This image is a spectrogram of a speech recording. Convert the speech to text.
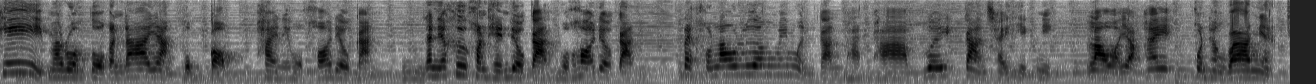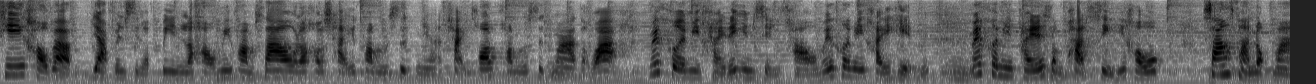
ที่มารวมตัวกันได้อย่างกลมกล่อมภายในหัวข้อเดียวกัน อืมอันนี้คือคอนเทนต์เดียวกัน หัวข้อเดียวกัน แต่เขาเล่าเรื่องไม่เหมือนกันผ่านภาพด้วยการใช้เทคนิค เราอะอยากให้คนทางบ้านเนี่ยที่เขาแบบอยากเป็นศิลปินแล้วเขามีความเศร้า แล้วเขาใช้ความรู้สึกเนี้ยถ่ายทอดความรู้สึกมา แต่ว่าไม่เคยมีใครได้ยินเสียงเขา ไม่เคยมีใครเห็นอืมไม่เคยมีใครได้สัมผัสสิ่งที่เขาสร้างสารรค์ออกมา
